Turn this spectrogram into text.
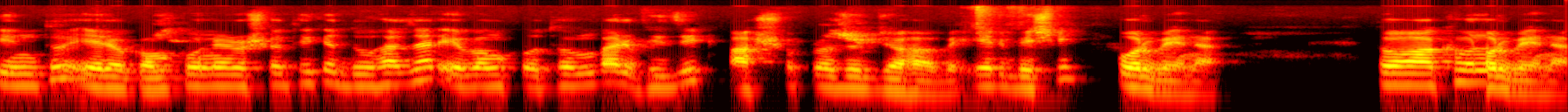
কিন্তু এরকম পনেরোশো থেকে দু হাজার এবং প্রথমবার ভিজিট ৫০০ প্রযোজ্য হবে। এর বেশি পড়বে না। তো এখন পড়বে না।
